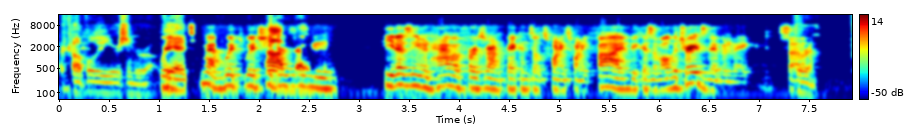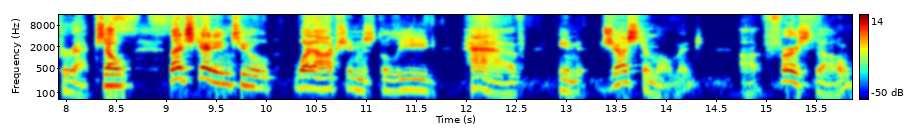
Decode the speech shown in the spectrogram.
a couple of years in a row. Which, yeah, which, which he, doesn't even, he doesn't even have a first round pick until 2025 because of all the trades they've been making. So correct. correct. So let's get into what options the lead have in just a moment. Uh, first, though,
